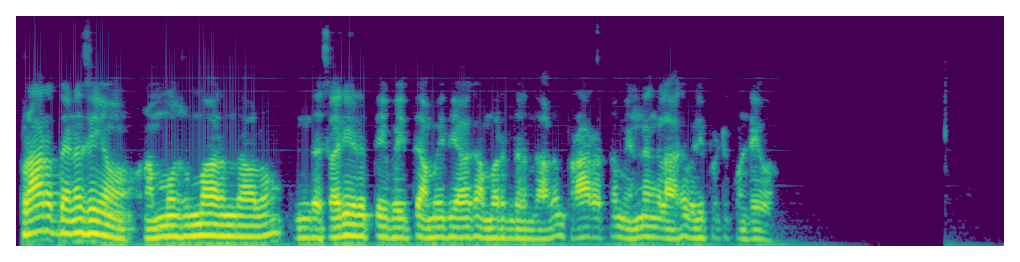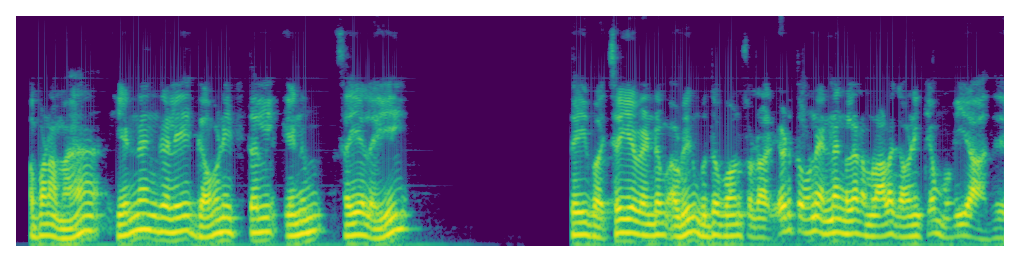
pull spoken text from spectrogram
பிராரப்தம் என்ன செய்யும்? நம்ம சும்மா இருந்தாலும் இந்த சரீரத்தை வைத்து அமைதியாக அமர்ந்திருந்தாலும் பிராரப்தம் எண்ணங்களாக வெளிப்பட்டு கொண்டே வரும். அப்போ நம்ம எண்ணங்களை கவனித்தல் எனும் செயலை செய்வ செய்ய வேண்டும் அப்படின்னு புத்த பகவான் சொல்றாரு. எடுத்த உடனே எண்ணங்களை நம்மளால கவனிக்க முடியாது.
